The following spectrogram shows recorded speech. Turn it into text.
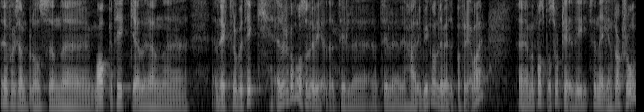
eh, f.eks. hos en uh, matbutikk eller en, uh, en, elektrobutikk. Eller så kan du også levere det til, til her i byen. kan du levere det på Frevar. Men pass på å sortere det i sin egen fraksjon.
